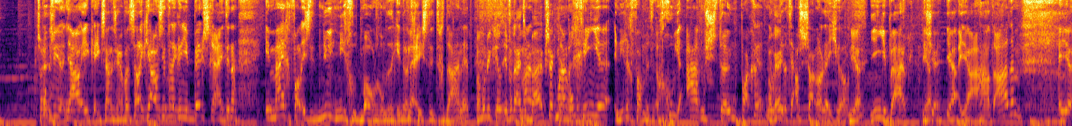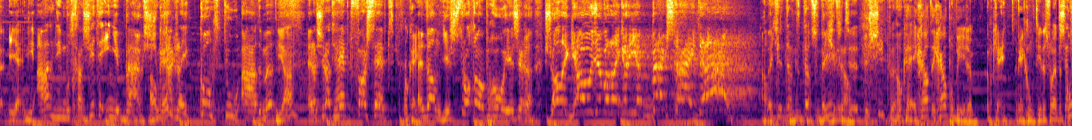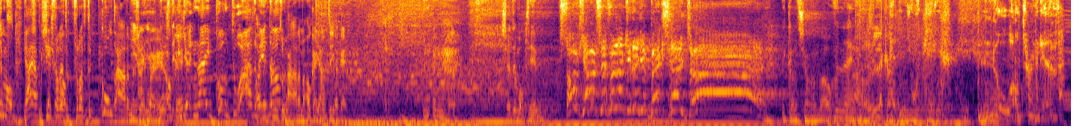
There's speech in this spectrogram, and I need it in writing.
Nou, ik, ik zou dan zeggen, wat zal ik jou eens even lekker in je bek schijten? Nou, in mijn geval is dit nu niet goed mogelijk, omdat ik inderdaad Nee. gisteren het gedaan heb. Maar moet ik vanuit de buik, zeg maar? Dan onder- begin je in ieder geval met een goede ademsteun pakken. Noem Oké. je dat als zanger, weet je wel. Ja. In je buik. Dus Ja. je, ja, je haalt adem. En je, je, die adem die moet gaan zitten in je buik. Dus je moet eigenlijk naar je kont toe ademen. Ja. En als je dat hebt, vast hebt. En dan je strot opengooien en zeggen... Zal ik jou eens even lekker in je bek schijten? hè?" Nou, Weet je, dat, ja, dat, dat is een beetje het eh, principe. Oké, ik, ga het, ik ga het proberen. Oké. Oké, komt hier. Dus vanuit de Zet kont. hem op. Ja, ja, precies. Vanuit de, vanaf de kont ademen, Ja, zeg maar. ja, dus Oké. je, naar je kont toe ademen Oh, en de kont dan... toe ademen. Oké, komt ie. Oké. Zet hem op, Tim. Zou jou eens even lekker in je bek schijten? Ik kan het zo van me overnemen. Oh, lekker. Nieuwe Kink. No alternative.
